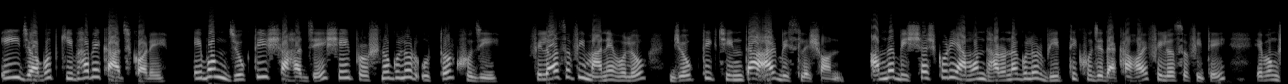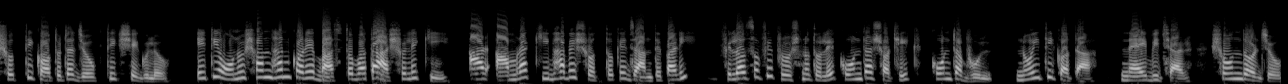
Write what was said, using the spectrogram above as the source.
এই জগৎ কীভাবে কাজ করে? এবং যুক্তির সাহায্যে সেই প্রশ্নগুলোর উত্তর খুঁজি। ফিলসফি মানে হলো যৌক্তিক চিন্তা আর বিশ্লেষণ। আমরা বিশ্বাস করি এমন ধারণাগুলোর ভিত্তি খুঁজে দেখা হয় ফিলসফিতে এবং সত্যি কতটা যৌক্তিক সেগুলো। এটি অনুসন্ধান করে বাস্তবতা আসলে কি? আর আমরা কীভাবে সত্যকে জানতে পারি? ফিলসফি প্রশ্ন তোলে কোনটা সঠিক, কোনটা ভুল? নৈতিকতা, ন্যায় বিচার, সৌন্দর্য,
